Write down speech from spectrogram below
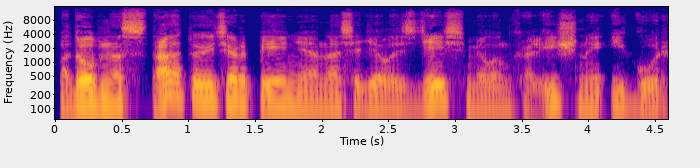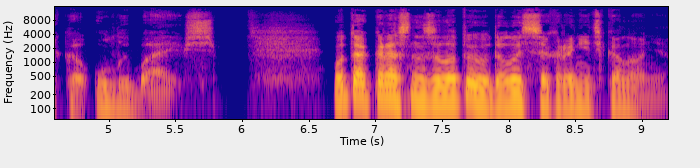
Подобно статуе терпения, она сидела здесь, меланхолично и горько улыбаясь. Вот так красно-золотой удалось сохранить колонию.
